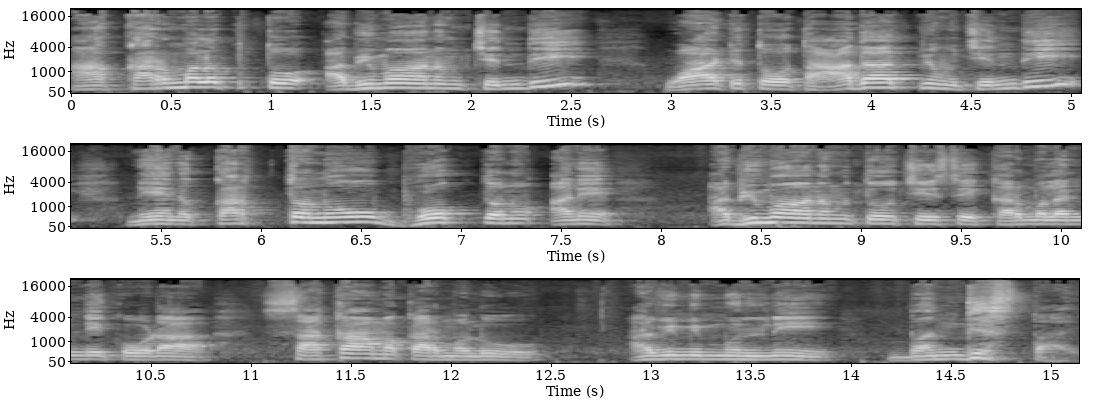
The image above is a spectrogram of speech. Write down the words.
ఆ కర్మలతో అభిమానం చెంది వాటితో తాదాత్మ్యం చెంది నేను కర్తను భోక్తను అనే అభిమానంతో చేసే కర్మలన్నీ కూడా సకామ కర్మలు అవి మిమ్మల్ని బంధిస్తాయి.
